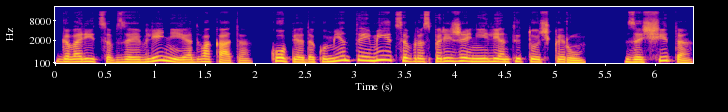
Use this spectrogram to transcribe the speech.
говорится в заявлении адвоката. Копия документа имеется в распоряжении ленты.ру. Защита,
